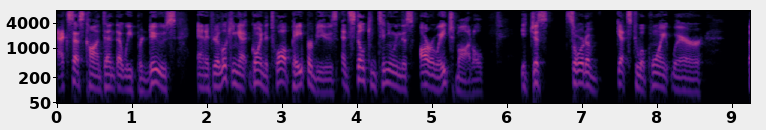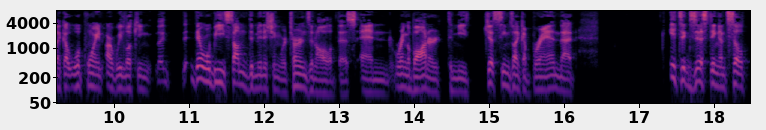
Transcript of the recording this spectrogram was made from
excess content that we produce. And if you're looking at going to 12 pay per views and still continuing this ROH model, it just sort of gets to a point where like at what point are we looking like, there will be some diminishing returns in all of this and ring of honor to me just seems like a brand that it's existing until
